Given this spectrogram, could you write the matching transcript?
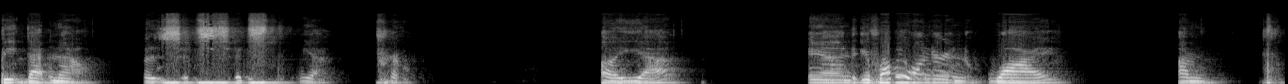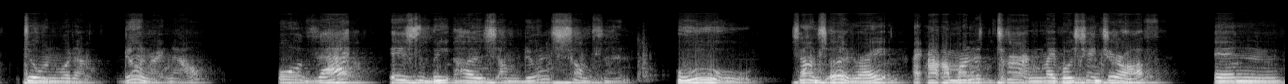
beat that now. Cause it's, it's, yeah, true. Uh, yeah. And you're probably wondering why I'm doing what I'm doing right now. Well, that is because I'm doing something. Ooh, sounds good, right? I, I'm gonna turn my voice changer off in,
